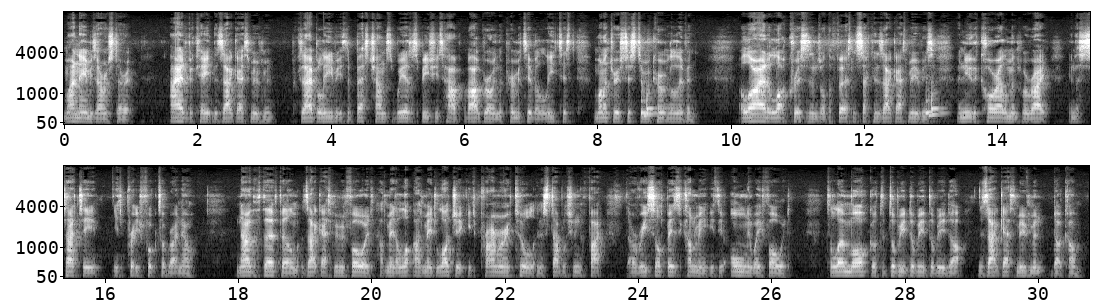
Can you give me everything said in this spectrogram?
My name is Aaron Sterritt. I advocate the Zeitgeist movement because I believe it is the best chance we as a species have of outgrowing the primitive, elitist, monetary system we currently live in. Although I had a lot of criticisms of the first and second Zeitgeist movies, I knew the core elements were right, and the society is pretty fucked up right now. Now the third film, Zeitgeist Moving Forward, has made, lo- has made logic its primary tool in establishing the fact that a resource-based economy is the only way forward. To learn more, go to www.thezeitgeistmovement.com.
